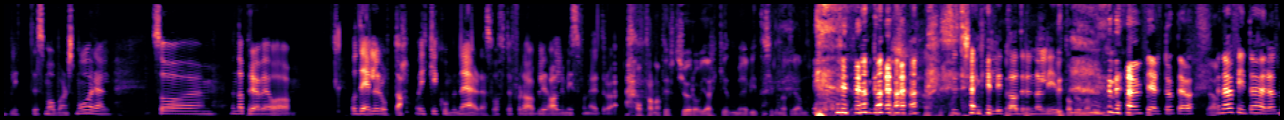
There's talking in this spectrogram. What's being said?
er blitt småbarnsmor. Eller, så, men da prøver jeg å og deler opp, da, og ikke kombinerer det så ofte, for da blir alle misfornøyd, tror jeg. Alternativt kjøre over Hjerkinn med lite kilometer igjen. du trenger litt adrenalin. Litt adrenalin. det er en fjelltopp, det òg. Ja. Men det er jo fint å høre at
